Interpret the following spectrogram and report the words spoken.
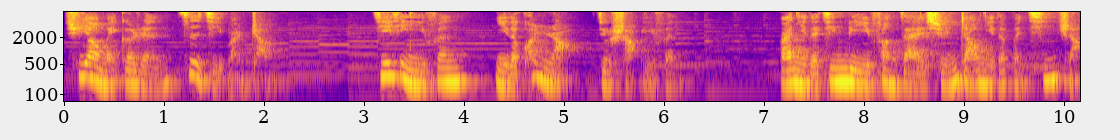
需要每个人自己完成。接近一分，你的困扰。就少一分，把你的精力放在寻找你的本心上，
